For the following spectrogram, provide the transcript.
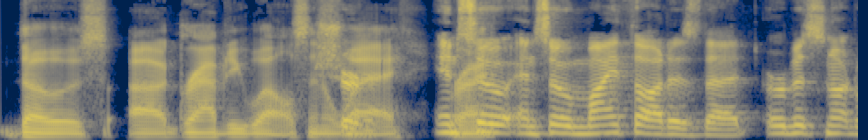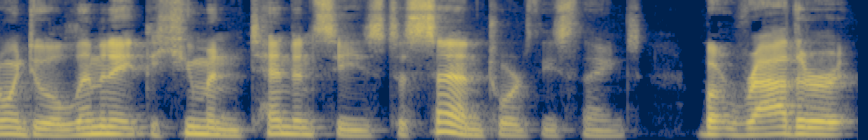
those uh, gravity wells in Sure. a way. And right? so and so my thought is that Urbit's not going to eliminate the human tendencies to send towards these things, but rather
